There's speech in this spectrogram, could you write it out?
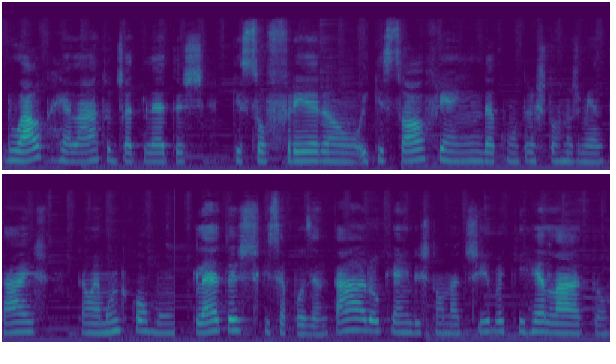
do alto relato de atletas que sofreram e que sofrem ainda com transtornos mentais. Então é muito comum atletas que se aposentaram ou que ainda estão na ativa que relatam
